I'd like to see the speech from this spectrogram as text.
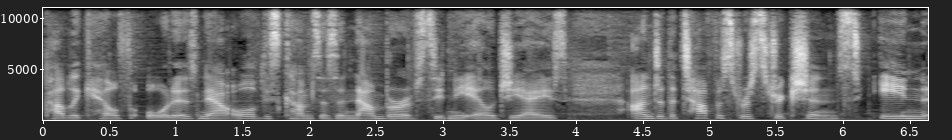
public health orders. Now, all of this comes as a number of Sydney LGAs under the toughest restrictions in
